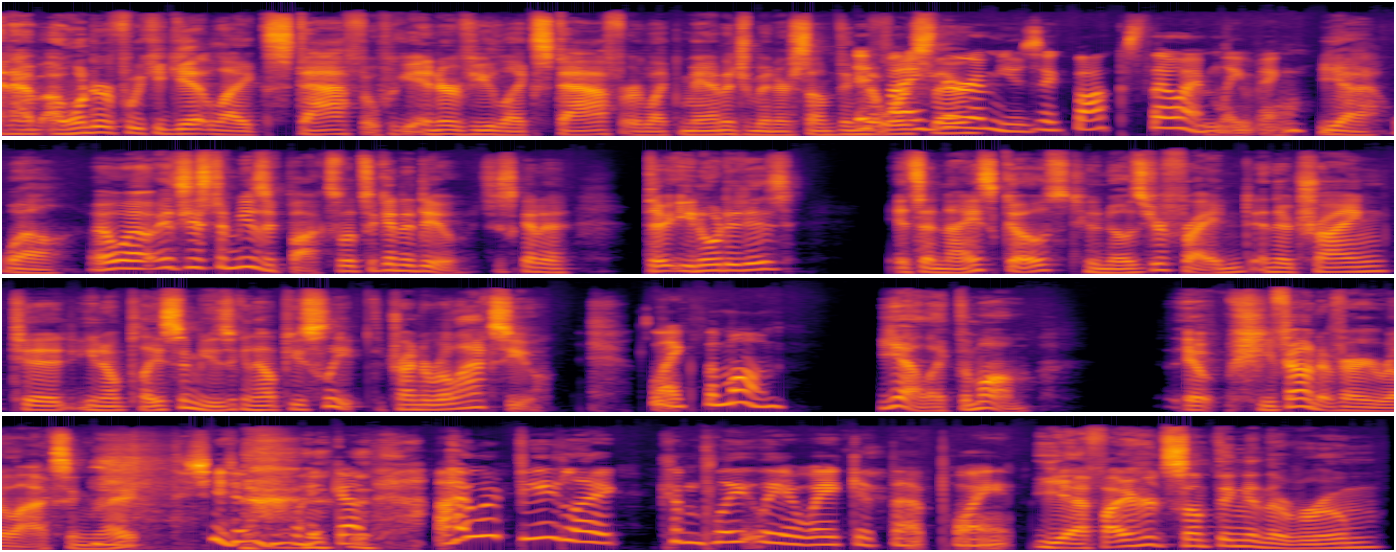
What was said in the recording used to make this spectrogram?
And I, I wonder if we could get like staff, if we could interview like staff or like management or something If that I works hear there. a music box, though, I'm leaving. yeah, well, uh, well, it's just a music box. What's it going to do? It's just going to, there. you know what it is? It's a nice ghost who knows you're frightened and they're trying to, you know, play some music and help you sleep. They're trying to relax you. Like the mom. Yeah, like the mom. It, she found it very relaxing, right? She didn't wake up. I would be like completely awake at that point. yeah, if I heard something in the room,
